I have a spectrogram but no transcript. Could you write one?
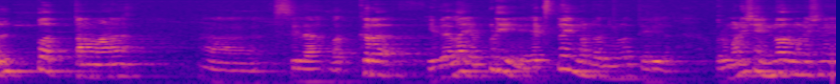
அல்பத்தனமான சில வக்கர இதெல்லாம் எப்படி எக்ஸ்பிளைன் பண்ணுறதுங்களும் தெரியல. ஒரு மனுஷன் இன்னொரு மனுஷனை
